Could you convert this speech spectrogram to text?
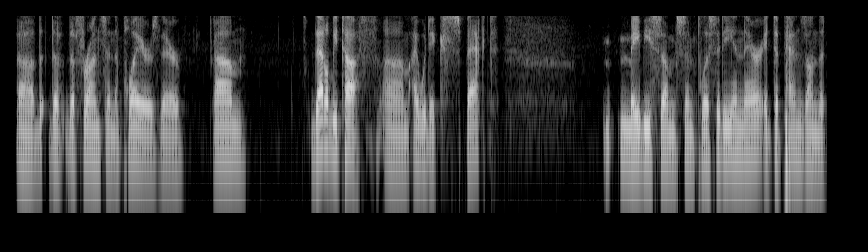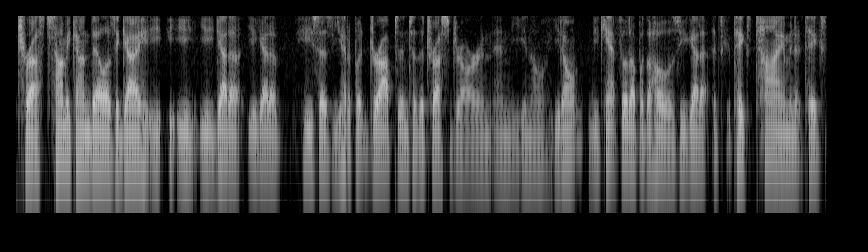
uh, the, the, the fronts and the players there. Um, that'll be tough. Um, I would expect maybe some simplicity in there. It depends on the trust. Tommy Condell is a guy you, you, you gotta you gotta he says you gotta put drops into the trust jar and and you know you don't you can't fill it up with a hose. You gotta it takes time and it takes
